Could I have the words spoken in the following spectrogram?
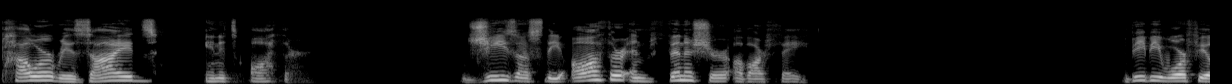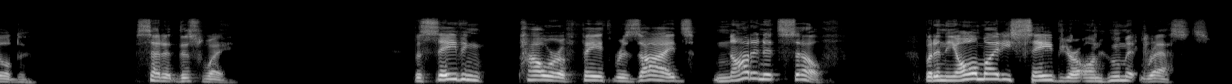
power resides in its author. Jesus, the author and finisher of our faith. B.B. Warfield said it this way The saving power of faith resides not in itself, but in the Almighty Savior on whom it rests.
